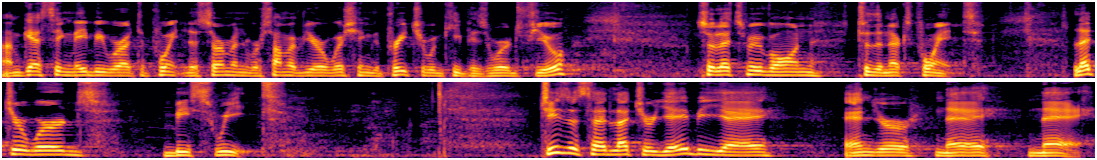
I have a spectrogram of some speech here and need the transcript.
I'm guessing maybe we're at the point in the sermon where some of you are wishing the preacher would keep his words few. So let's move on to the next point. Let your words be sweet. Jesus said, Let your yea be yea and your nay, nay.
